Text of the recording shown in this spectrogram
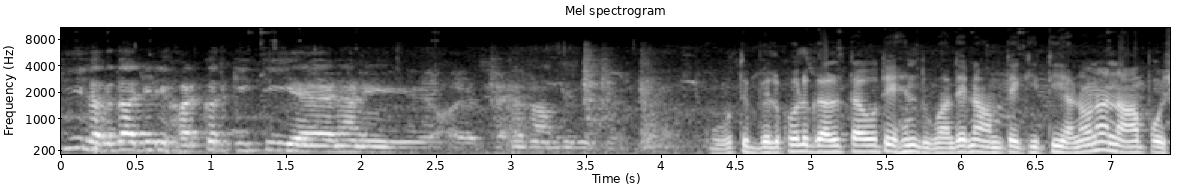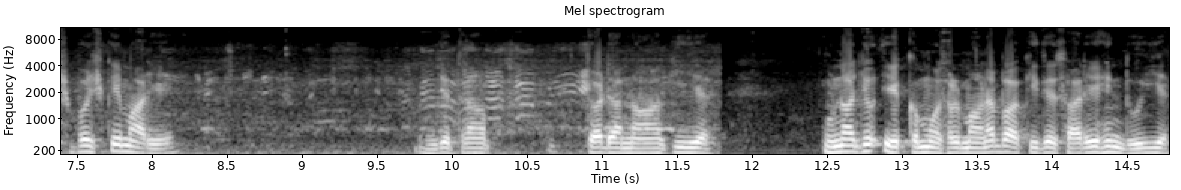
ਕੀ ਲੱਗਦਾ ਜਿਹੜੀ ਹਰਕਤ ਕੀਤੀ ਹੈ ਇਹਨਾਂ ਨੇ ਪਹਿਲਗਾਮ ਦੇ ਵਿੱਚ? ਉਹ ਤੇ ਬਿਲਕੁਲ ਗਲਤ ਆ ਉਹ ਤੇ ਹਿੰਦੂਆਂ ਦੇ ਨਾਮ ਤੇ ਕੀਤੀ ਆ ਨਾ ਉਹਨਾਂ ਨਾਂ ਪੁੱਛ-ਪੁੱਛ ਕੇ ਮਾਰੇ। ਜਿਸ ਤਰ੍ਹਾਂ ਤੁਹਾਡਾ ਨਾਂ ਕੀ ਹੈ? ਉਹਨਾਂ ਚੋਂ ਇੱਕ ਮੁਸਲਮਾਨ ਹੈ ਬਾਕੀ ਤੇ ਸਾਰੇ ਹਿੰਦੂ ਹੀ ਹੈ।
